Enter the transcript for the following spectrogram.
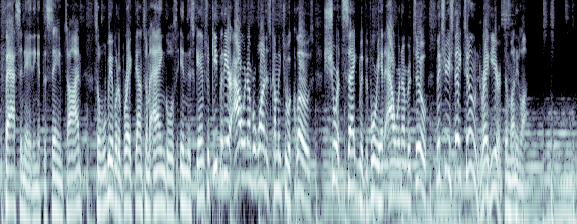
fascinating at the same time. So we'll be able to break down some angles in this game. So keep it here. Hour number one is coming to a close. Short segment before we hit hour number two. Make sure you stay tuned right here to Moneyline.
